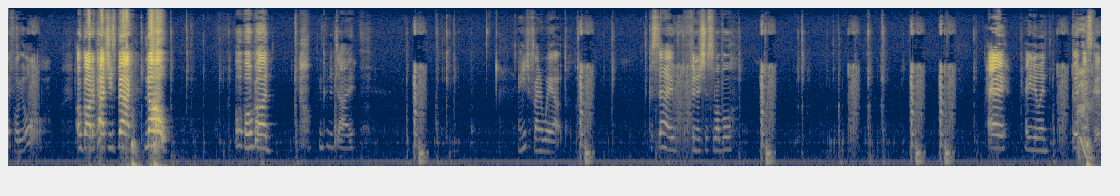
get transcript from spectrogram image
F O U. Oh god, Apache's back. No! Oh, oh god. I'm gonna die. I need to find a way up. Because then I finish this level. Hey, how you doing? Good, that's good.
